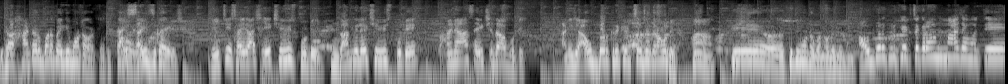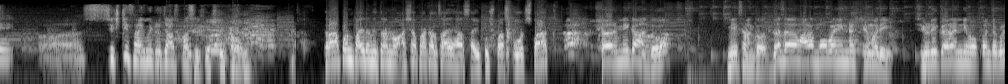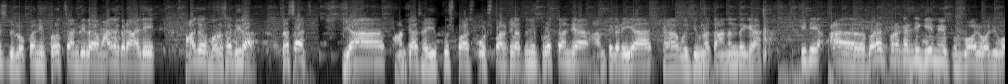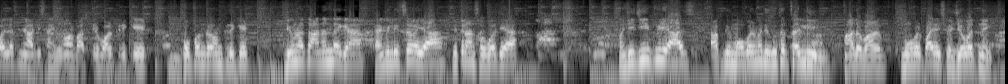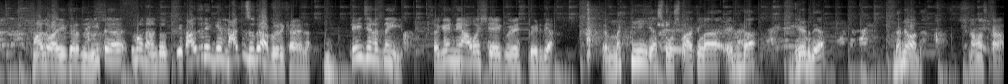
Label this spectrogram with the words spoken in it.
ह्या हाटर बऱ्यापैकी मोठा वाटतो. काय हो. साईज काय आहे याची? याची साईज अशी एकशे वीस फूट आहे. लांबीला एकशे वीस फूट आहे आणि असं एकशे दहा फूट आहे. आणि जे आउटडोर क्रिकेटचं जे ग्राउंड आहे हा. ते अं, किती मोठं बनवलेलं आहे? आउटडोर क्रिकेटचं ग्राउंड माझ्या मते सिक्स्टी फाय मीटरच्या आसपास आहे. तर आपण पाहिलं मित्रांनो अशा प्रकारचा आहे हा साई पुष्पा स्पोर्ट्स पार्क तर मी काय म्हणतो मी एक सांगतो जसं मला मोबाईल इंडस्ट्रीमध्ये शिर्डीकरांनी व पंचकृषी लोकांनी प्रोत्साहन दिलं माझ्याकडे आले माझ्यावर भरोसा दिला तसाच या आमच्या साई पुष्पा स्पोर्ट्स पार्कला तुम्ही प्रोत्साहन द्या आमच्याकडे या खेळा व जीवनाचा आनंद घ्या. तिथे बऱ्याच प्रकारचे गेम आहे फुटबॉल व्हॉलीबॉल जसं मी आधी सांगितलं basketball cricket open ground cricket जीवनाचा आनंद घ्या फॅमिलीचं या मित्रांसोबत या. म्हणजे जी पिढी आज आपली मोबाईल मध्ये गुतत चालली माझं बाळ मोबाईल पाहिल्याशिवाय जेवत नाही माझं बाळ हे करत नाही. इथं तुम्हाला सांगतो एक अजून एक गेम माती सुद्धा आपल्याकडे खेळायला. टेन्शनच नाही. सगळ्यांनी अवश्य एक वेळेस भेट द्या. तर नक्की या स्पोर्ट्स पार्कला एकदा भेट द्या. धन्यवाद. नमस्कार.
